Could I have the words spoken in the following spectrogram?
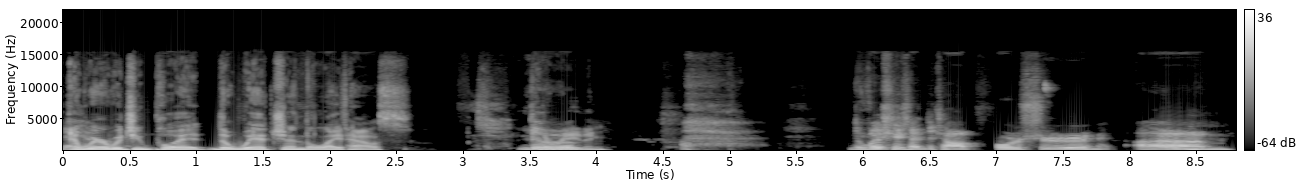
Yeah, and yeah. where would you put The Witch and The Lighthouse the rating? The is at the top for sure. Uh, Mhm.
